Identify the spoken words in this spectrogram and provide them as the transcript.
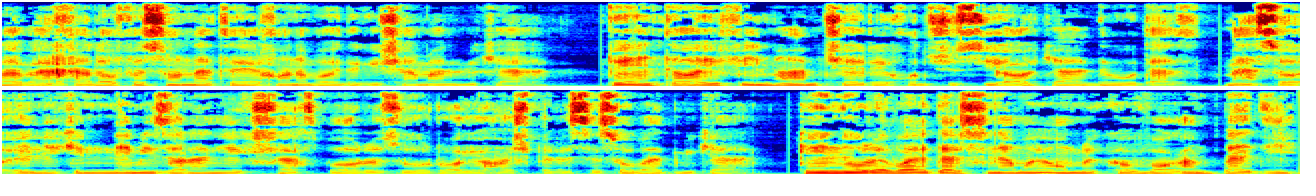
و برخلاف سنت خانوادگیش عمل می‌کرد. تو انتهای فیلم هم چهره خودش رو سیاه کرده بود از مسائلی که نمی‌ذارن یک شخص با آرزو و رویاهاش برسه صحبت می‌کرد. که این نوع روایت در سینمای آمریکا واقعا بدی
